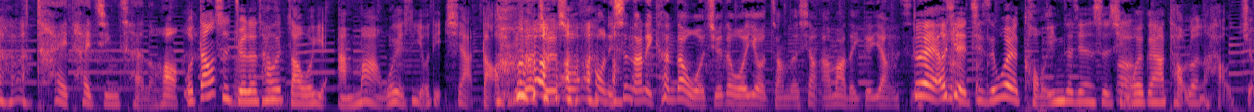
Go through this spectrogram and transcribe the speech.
太太精彩了哈！我当时觉得他会找我演阿妈，我也是有点吓到。有没有觉得说，哦，你是哪里看到我觉得我有长得像阿妈的一个样子？对，而且其实为了口音这件事情，嗯我也跟他讨论了好久。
